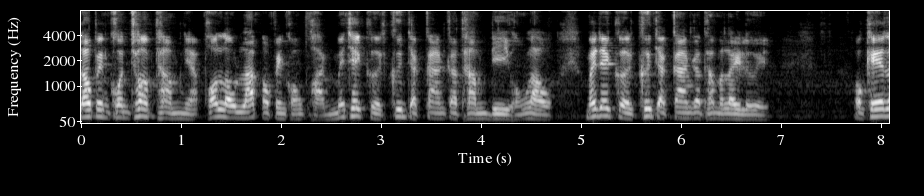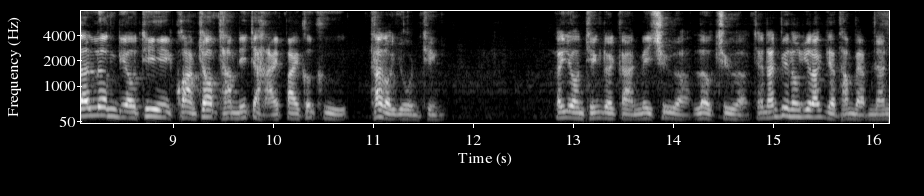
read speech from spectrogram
เราเป็นคนชอบธรรมเนี่ยเพราะเรารับเอาเป็นของขวัญไม่ใช่เกิดขึ้นจากการกระทำดีของเรา ไม่ได้เกิดขึ้นจากการกระทำอะไรเลย โอเค แล้วเรื่องเดียวที่ความชอบธรรมนี้จะหายไปก็คือ ถ้าเราโยนทิ้งแล้วโยนทิ้งโดยการไม่เชื่อเลิกเชื่อฉะนั้นพี่น้องที่รักอย่าทำแบบนั้น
